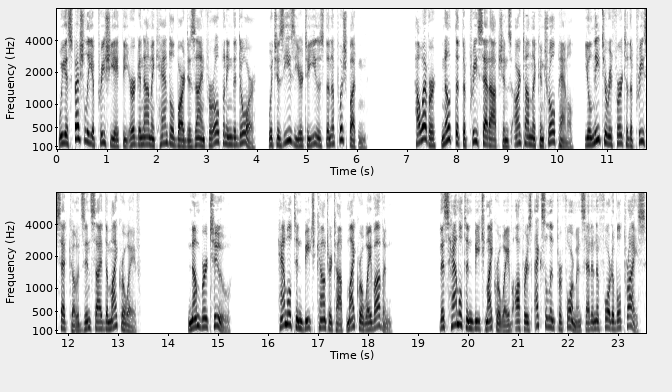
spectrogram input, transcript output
We especially appreciate the ergonomic handlebar design for opening the door, which is easier to use than a push button. However, note that the preset options aren't on the control panel, you'll need to refer to the preset codes inside the microwave. Number 2. Hamilton Beach Countertop Microwave Oven. This Hamilton Beach microwave offers excellent performance at an affordable price.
